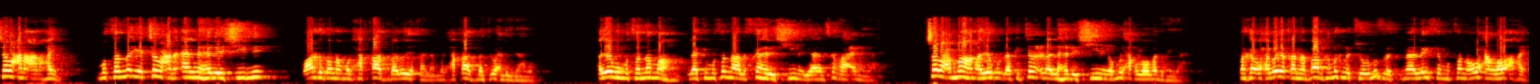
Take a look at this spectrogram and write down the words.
jamacna aan ahayn musanno iyo jamacna aan la haleeshiinin waa arki doonaa mulxaqaad baa loo yaqaanaa mulxaqaad baa ti wax la yidhaahdo ayagu musanno maaha laakiin musanaa la iska haleeshiinaya la iska raacinaya jamac maahan ayagu laakiin jamac baa la haleeshiinaya oo mulxaq looga dhigaya marka waxaa loo yaqaanaa baabka marka la joogo mufrad maa laysa musanna oo waxaan laba ahayn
